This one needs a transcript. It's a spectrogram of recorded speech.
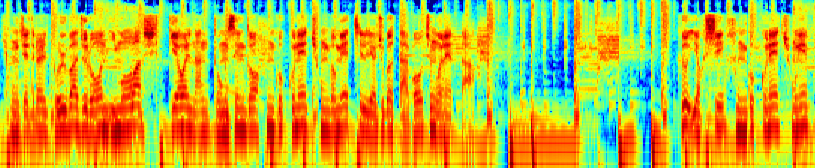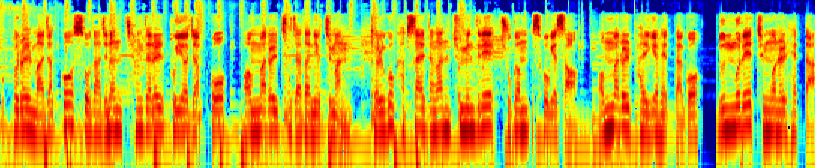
형제들을 돌봐주러 온 이모와 10개월 난 동생도 한국군의 총검에 찔려 죽었다고 증언했다. 그 역시 한국군의 총에 폭불을 맞았고 쏟아지는 창자를 부여잡고 엄마를 찾아다녔지만 결국 학살당한 주민들의 죽음 속에서 엄마를 발견했다고 눈물의 증언을 했다.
